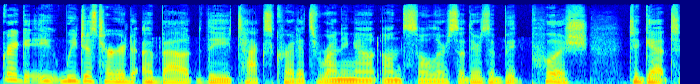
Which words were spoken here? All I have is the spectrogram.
Greg, we just heard about the tax credits running out on solar, so there's a big push to get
